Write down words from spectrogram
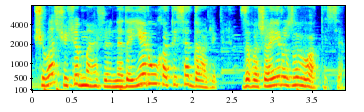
що вас щось обмежує, не дає рухатися далі, заважає розвиватися.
